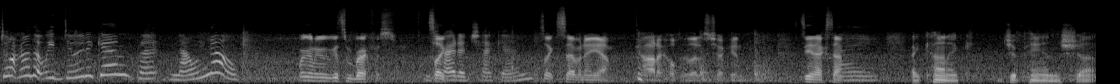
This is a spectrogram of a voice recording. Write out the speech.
Don't know that we'd do it again, but now we know. We're gonna go get some breakfast. It's Try like to check in. it's like 7 a.m. God, I hope they let us check in. See you next time. Bye. Iconic Japan shot.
